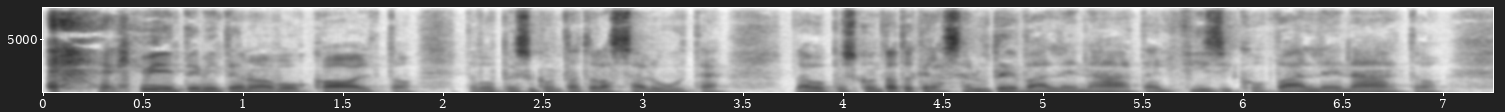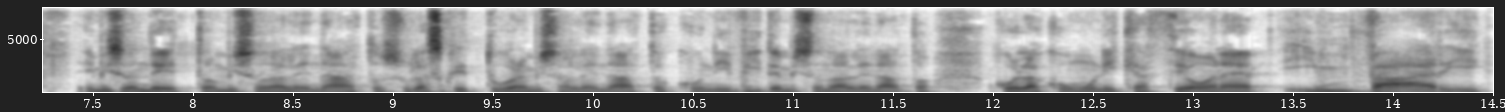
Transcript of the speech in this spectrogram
che evidentemente non avevo colto, davo per scontato la salute, davo per scontato che la salute va allenata, il fisico va allenato. E mi sono detto, mi sono allenato sulla scrittura, mi sono allenato con i video, mi sono allenato con la comunicazione in vari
